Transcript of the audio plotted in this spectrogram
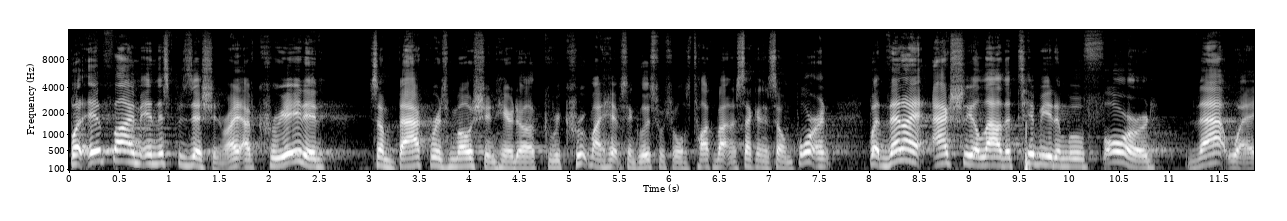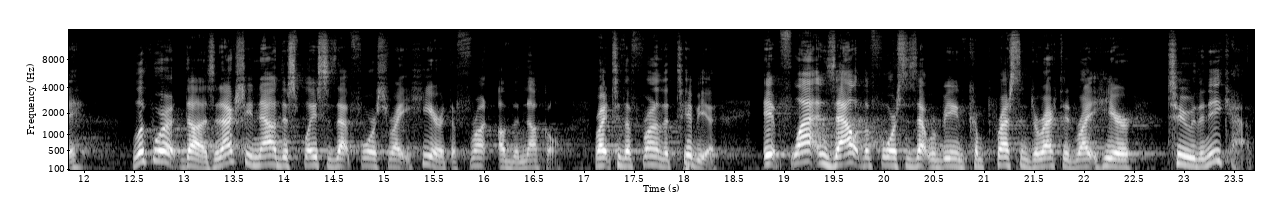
But if I'm in this position, right, I've created some backwards motion here to recruit my hips and glutes, which we'll talk about in a second, it's so important. But then I actually allow the tibia to move forward that way. Look where it does. It actually now displaces that force right here at the front of the knuckle, right to the front of the tibia. It flattens out the forces that were being compressed and directed right here to the kneecap.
